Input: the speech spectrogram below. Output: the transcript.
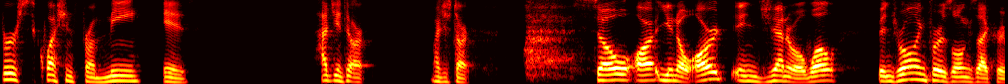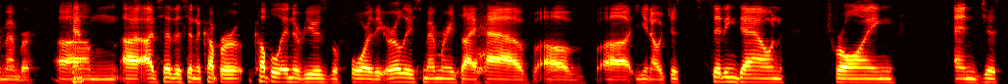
first question from me is, how'd you into art? How'd you start? So art, you know, art in general. Well, been drawing for as long as I can remember. Um, I, I've said this in a couple couple interviews before. The earliest memories I have of, uh, you know, just sitting down, drawing, and just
